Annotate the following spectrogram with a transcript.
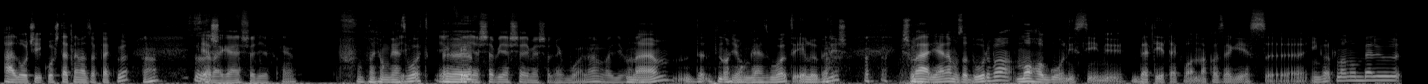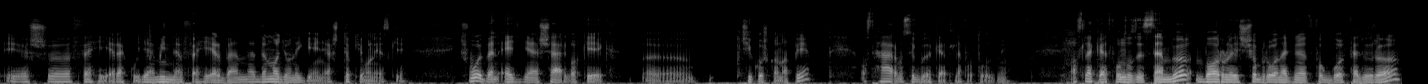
állócsíkos, tehát nem ez a fekvő. Aha, ez És- elegáns egyébként. Fú, nagyon gáz volt. Ilyen fényesebb, ilyen sejmes anyagból, nem? Vagy valami? Nem, de nagyon gáz volt élőben is. És várjál, nem az a durva, mahagóni színű betétek vannak az egész ingatlanon belül, és fehérek, ugye minden fehér benne, de nagyon igényes, tök jól néz ki. És volt benne egy ilyen sárga-kék ö, csikos kanapé, azt háromszögből kellett lefotózni. Azt le kellett fotózni szemből, balról és jobbról 45 fokból felülről,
